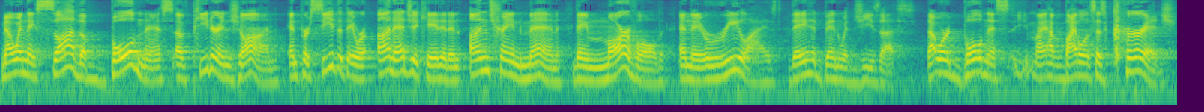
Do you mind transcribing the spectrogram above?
Now, when they saw the boldness of Peter and John and perceived that they were uneducated and untrained men, they marveled and they realized they had been with Jesus. That word boldness, you might have a Bible that says courage.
